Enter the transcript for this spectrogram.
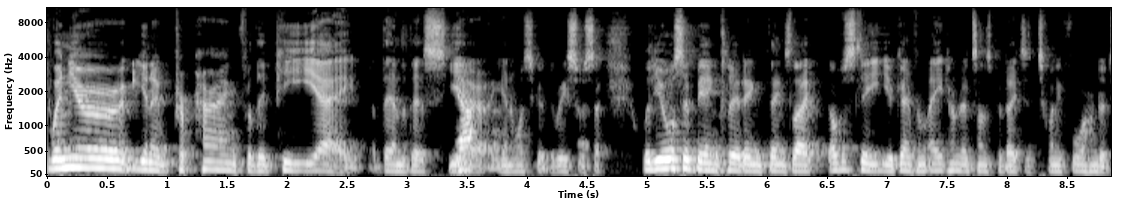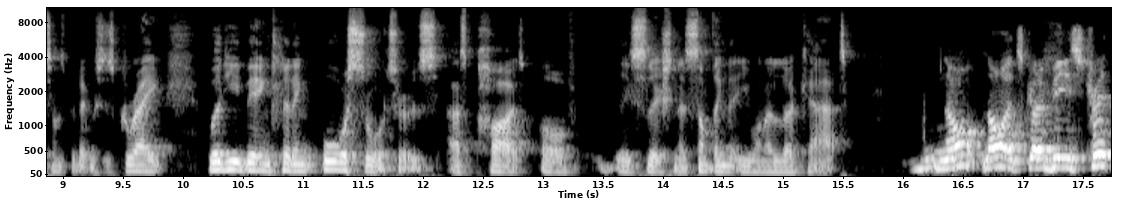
when you're you know preparing for the PEA at the end of this year, yeah. you know once you get the resource, will you also be including things like obviously you're going from 800 tons per day to 2,400 tons per day, which is great. Will you be including ore sorters as part of the solution as something that you want to look at? No, no, it's going to be strict,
